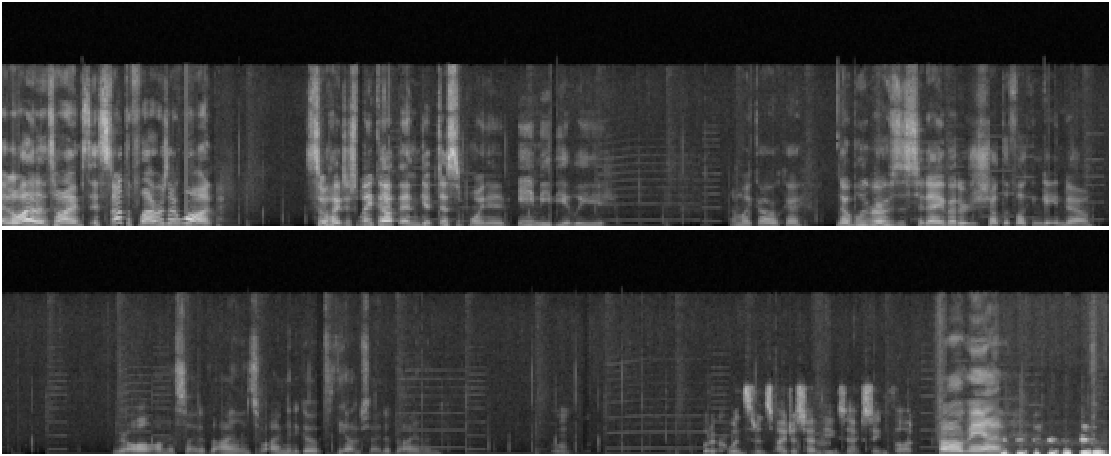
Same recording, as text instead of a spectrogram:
And a lot of the times, it's not the flowers I want. So I just wake up and get disappointed immediately. I'm like, oh, okay. No blue roses today, better just shut the fucking game down. We're all on this side of the island, so I'm gonna go to the other side of the island. Oh. What a coincidence, I just had the exact same thought. Oh man.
